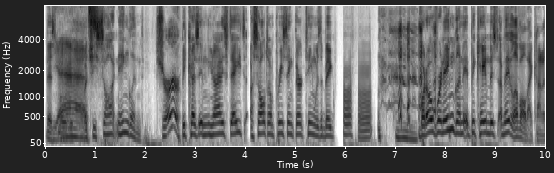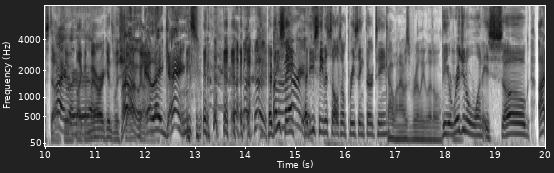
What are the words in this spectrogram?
this movie, but she saw it in England sure. because in the United States, Assault on Precinct 13 was a big. but over in England, it became this. I mean, they love all that kind of stuff, Right, right, like right, right. Americans with Oh, shotguns. L.A. gangs. have you seen Have you seen Assault on Precinct 13? God, when I was really little. The original one is so. I,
